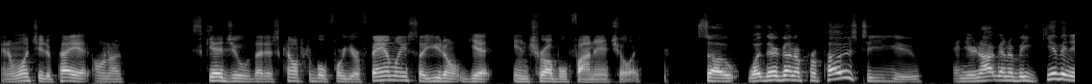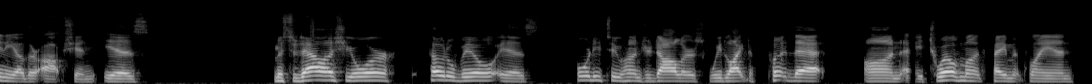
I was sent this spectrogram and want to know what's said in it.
and I want you to pay it on a schedule that is comfortable for your family so you don't get in trouble financially. So, what they're going to propose to you and you're not going to be given any other option is Mr. Dallas, your total bill is $4,200. We'd like to put that on a 12 month payment plan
